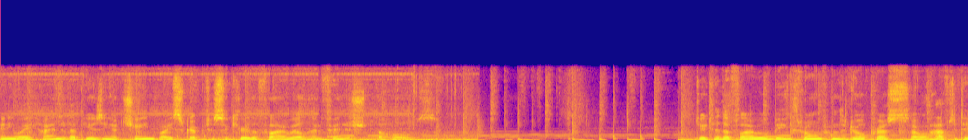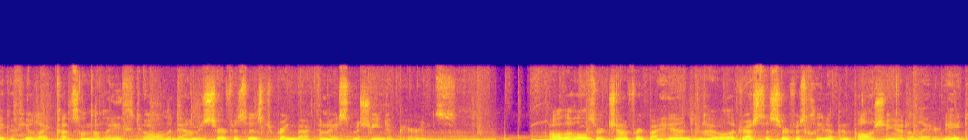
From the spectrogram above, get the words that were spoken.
Anyway, I ended up using a chain vice grip to secure the flywheel and finish the holes. Due to the flywheel being thrown from the drill press, I will have to take a few light cuts on the lathe to all the damaged surfaces to bring back the nice machined appearance. All the holes were chamfered by hand and I will address the surface cleanup and polishing at a later date.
